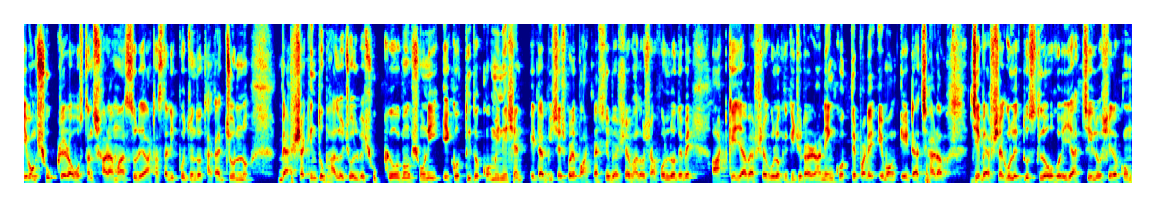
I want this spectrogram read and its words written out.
এবং শুক্রের অবস্থান সারা মাস ধরে আঠাশ তারিখ পর্যন্ত থাকার জন্য ব্যবসা কিন্তু ভালো চলবে। শুক্র এবং শনি একত্রিত কম্বিনেশন এটা বিশেষ করে পার্টনারশিপ ব্যবসায় ভালো সাফল্য দেবে। আটকে যাওয়া ব্যবসাগুলোকে কিছুটা রানিং করতে পারে এবং এটা ছাড়াও যে ব্যবসাগুলো একটু স্লো হয়ে যাচ্ছিল, সেরকম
